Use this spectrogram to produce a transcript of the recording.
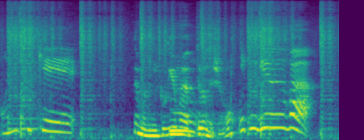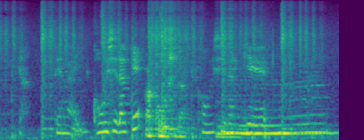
お肉系。でも肉牛もやってるんでしょ、肉牛はやってない。子牛だけ？あ子牛だけ。子牛だけ。うん。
